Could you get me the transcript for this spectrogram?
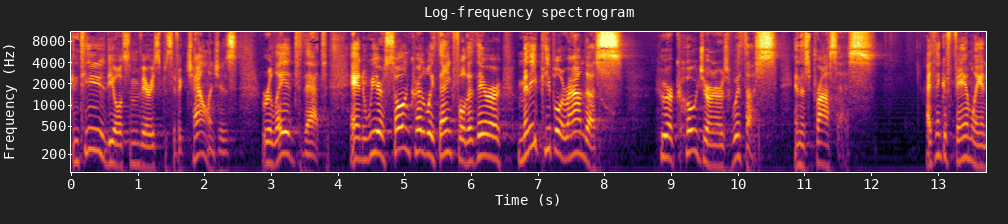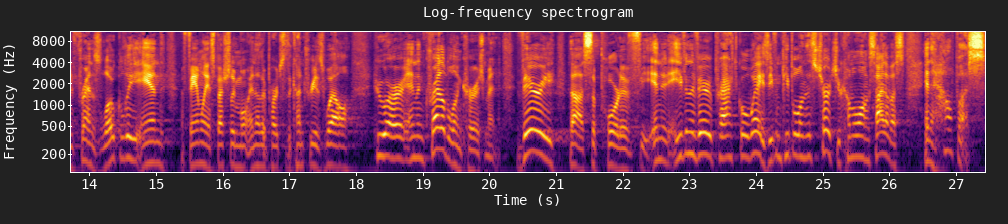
continue to deal with some very specific challenges related to that. And we are so incredibly thankful that there are many people around us who are co-journers with us in this process. I think of family and friends locally and a family, especially more in other parts of the country as well, who are an incredible encouragement, very uh, supportive, in even in very practical ways. Even people in this church who come alongside of us and help us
